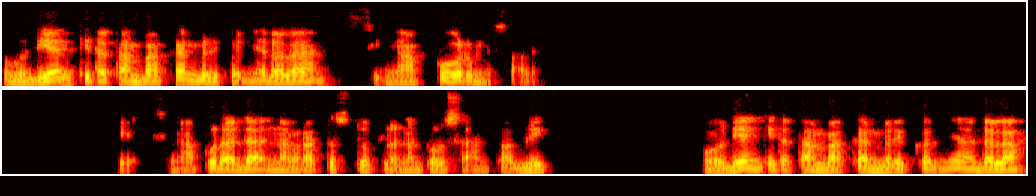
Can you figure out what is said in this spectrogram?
Kemudian kita tambahkan berikutnya adalah Singapura misalnya. Oke, Singapura ada 626 perusahaan publik. Kemudian kita tambahkan berikutnya adalah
